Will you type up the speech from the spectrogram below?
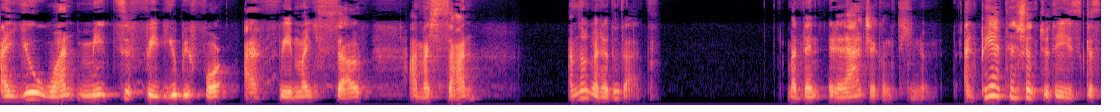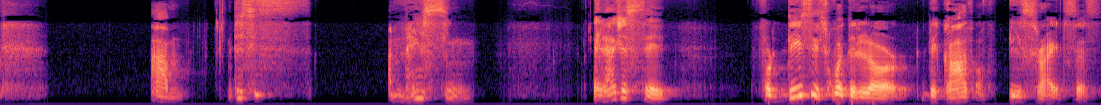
and you want me to feed you before I feed myself and my son? I'm not going to do that. But then Elijah continued. And pay attention to this because um, this is amazing. Elijah said, For this is what the Lord, the God of Israel, says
